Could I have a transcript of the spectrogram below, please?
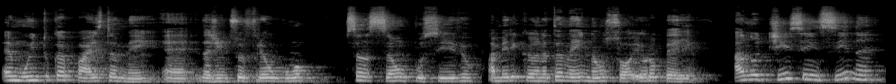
é muito capaz também é, da gente sofrer alguma sanção possível americana também, não só europeia. A notícia em si, né,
